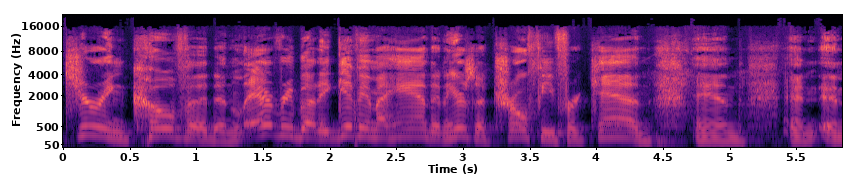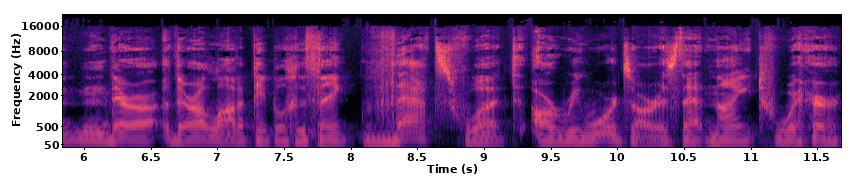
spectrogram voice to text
during COVID, and everybody give him a hand. And here's a trophy for Ken. And and and there are there are a lot of people who think that's what our rewards are. Is that night where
